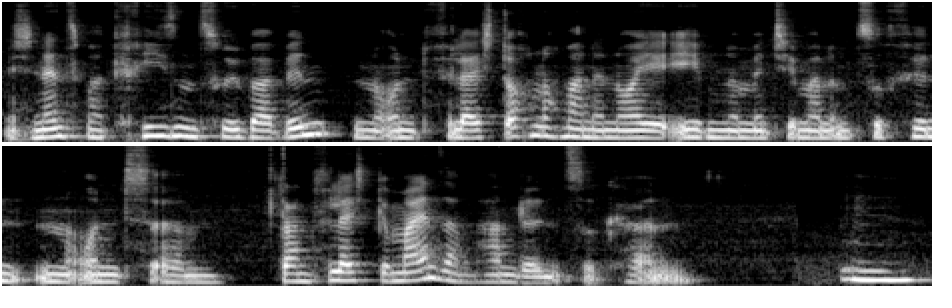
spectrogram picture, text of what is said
ich nenne es mal Krisen zu überwinden und vielleicht doch noch mal eine neue Ebene mit jemandem zu finden und ähm, dann vielleicht gemeinsam handeln zu können. Mhm.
